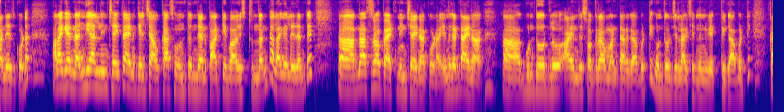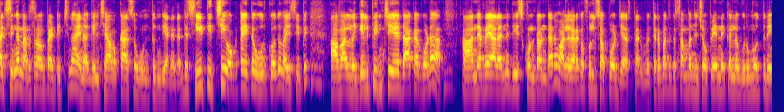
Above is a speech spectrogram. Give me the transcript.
అనేది కూడా. అలాగే నంద్యాల నుంచి అయితే ఆయన గెలిచే అవకాశం ఉంటుంది అని పార్టీ భావిస్తుందంటే అలాగే లేదంటే ఆ, నరసరావుపేట నుంచి అయినా కూడా. ఎందుకంటే ఆయన గుంటూరులో ఆయన స్వగ్రామం అంటారు కాబట్టి గుంటూరు జిల్లాకు చెందిన వ్యక్తి కాబట్టి ఖచ్చితంగా నరసరావుపేట ఇచ్చినా ఆయన గెలిచే అవకాశం ఉంటుంది అనేది. అంటే సీట్ ఇచ్చి ఒకటైతే ఊరుకోదు వైసీపీ వాళ్ళని గెలిపించే దాకా కూడా నిర్ణయాలన్నీ తీసుకుంటూ ఉంటారు. వాళ్ళ వెనక ఫుల్ సపోర్ట్ చేస్తారు. ఇప్పుడు తిరుపతికి సంబంధించి ఉప ఎన్నికల్లో గురుమూర్తిని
